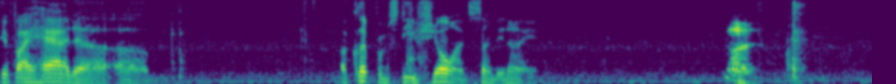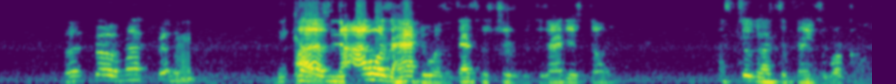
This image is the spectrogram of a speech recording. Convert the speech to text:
if I had a um, a clip from Steve's show on Sunday night. Right. But bro, not really. Right. I, Because was not, I wasn't happy with it. That's for sure because I just don't. I still got some things to work on.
